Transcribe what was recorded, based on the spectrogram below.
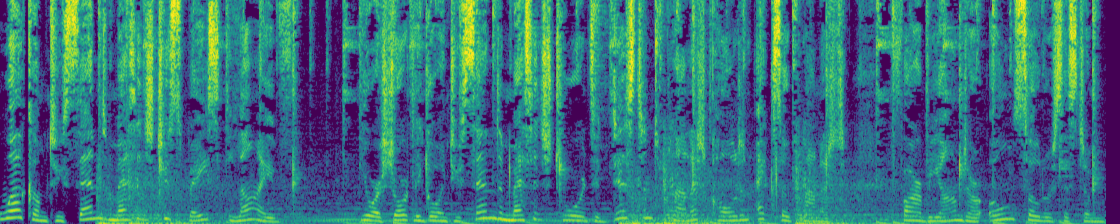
Welcome to Send Message to Space Live. You are shortly going to send a message towards a distant planet called an exoplanet, far beyond our own solar system.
